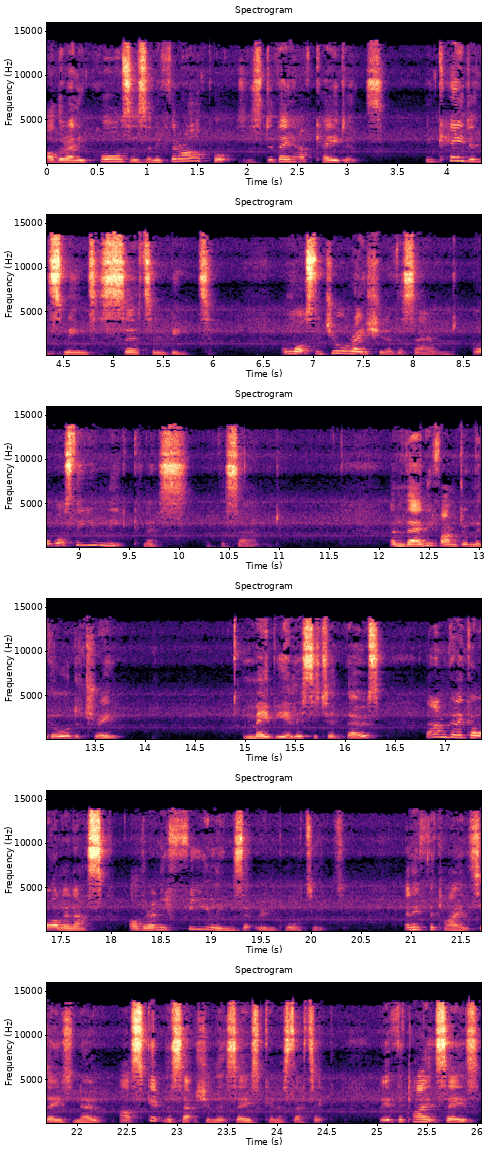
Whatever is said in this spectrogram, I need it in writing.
Are there any pauses? And if there are pauses, do they have cadence? And cadence means a certain beat. And what's the duration of the sound? Or what's the uniqueness of the sound? And then, if I'm done with auditory, maybe elicited those, then I'm going to go on and ask, are there any feelings that are important? And if the client says no, I'll skip the section that says kinesthetic. But if the client says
